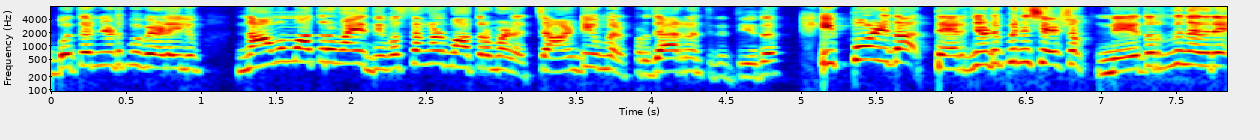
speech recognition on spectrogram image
ഉപതെരഞ്ഞെടുപ്പ് വേളയിലും നാമമാത്രമായ ദിവസങ്ങൾ മാത്രമാണ് ചാണ്ടിയുമ്മൻ പ്രചാരണത്തിനെത്തിയത്. ഇപ്പോഴിതാ തെരഞ്ഞെടുപ്പിന് ശേഷം നേതൃത്വത്തിനെതിരെ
